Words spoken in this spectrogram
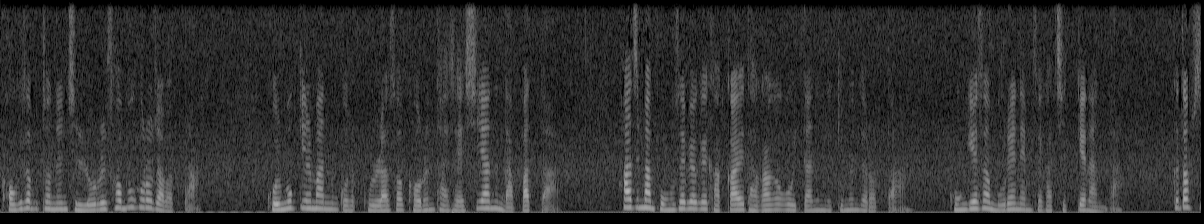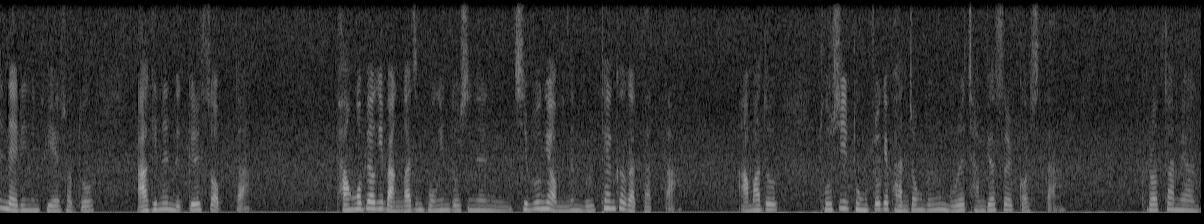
거기서부터는 진로를 서북으로 잡았다. 골목길만 고- 골라서 걸은 탓에 시야는 나빴다. 하지만 봉쇄벽에 가까이 다가가고 있다는 느낌은 들었다. 공기에서 물의 냄새가 짙게 난다. 끝없이 내리는 비에서도 아기는 느낄 수 없다. 방호벽이 망가진 봉인 도시는 지붕이 없는 물탱크 같았다. 아마도 도시 동쪽의 반 정도는 물에 잠겼을 것이다. 그렇다면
